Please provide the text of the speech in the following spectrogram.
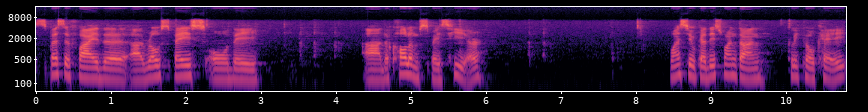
specify the uh, row space or the uh, the column space here. Once you get this one done, click OK,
